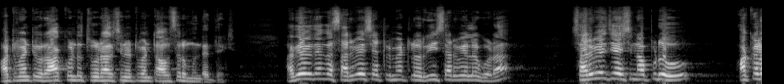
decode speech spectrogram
అటువంటివి రాకుండా చూడాల్సినటువంటి అవసరం ఉంది అధ్యక్ష. అదేవిధంగా సర్వే సెటిల్మెంట్లో రీసర్వేలో కూడా సర్వే చేసినప్పుడు అక్కడ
